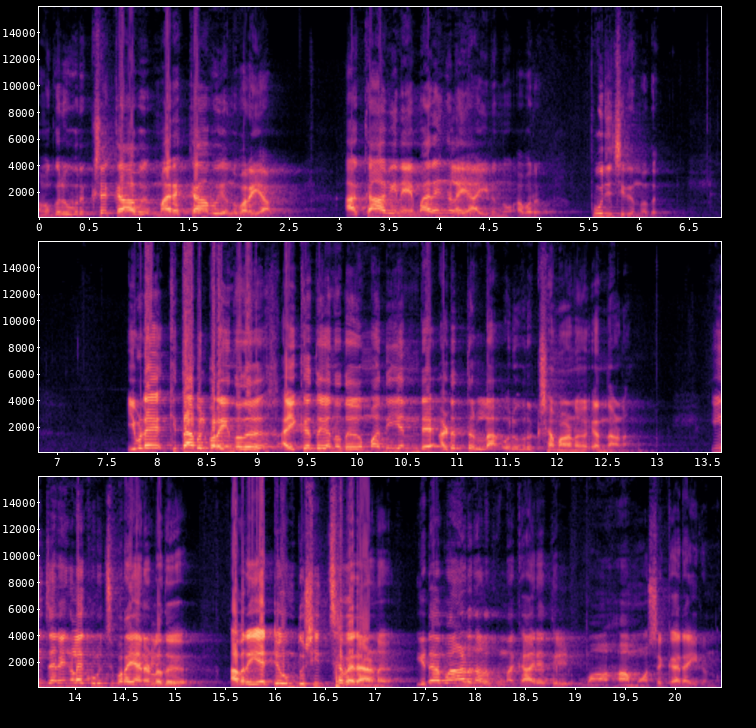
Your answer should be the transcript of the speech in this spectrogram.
നമുക്കൊരു വൃക്ഷക്കാവ് മരക്കാവ് എന്ന് പറയാം. ആ കാവിനെ മരങ്ങളെയായിരുന്നു അവർ പൂജിച്ചിരുന്നത്. ഇവിടെ കിതാബിൽ പറയുന്നത് ഐക്കത്ത് എന്നത് മദിയന്റെ അടുത്തുള്ള ഒരു വൃക്ഷമാണ് എന്നാണ്. ഈ ജനങ്ങളെക്കുറിച്ച് പറയാനുള്ളത് അവർ ഏറ്റവും ദുഷിച്ചവരാണ്. ഇടപാട് നടത്തുന്ന കാര്യത്തിൽ മഹാമോശക്കാരായിരുന്നു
